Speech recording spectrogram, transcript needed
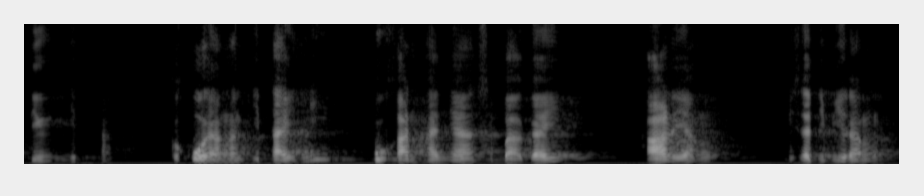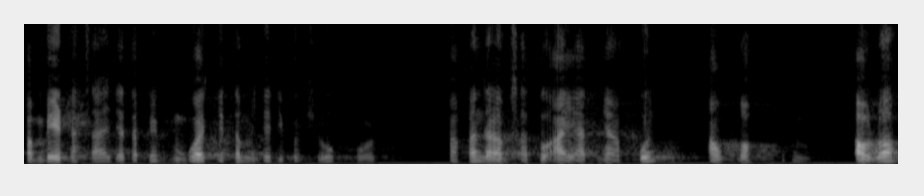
diri kita kekurangan kita ini bukan hanya sebagai hal yang bisa dibilang pembeda saja tapi membuat kita menjadi bersyukur bahkan dalam satu ayatnya pun Allah Allah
